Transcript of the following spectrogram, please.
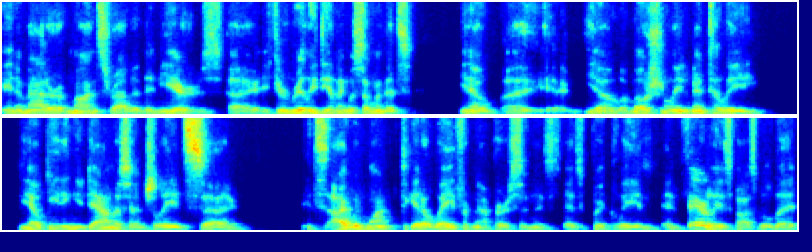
in a matter of months rather than years uh, if you're really dealing with someone that's you know uh, you know emotionally and mentally you know beating you down essentially it's uh, it's I would want to get away from that person as as quickly and, and fairly as possible, but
